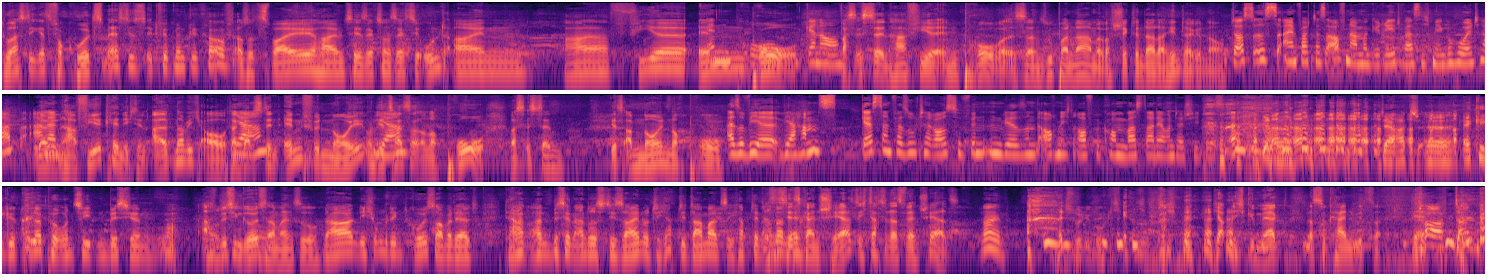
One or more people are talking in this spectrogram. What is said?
du hast dir jetzt vor kurzem erst dieses Equipment gekauft, also zwei HMC 660 und ein H4N N Pro. Pro, genau. Was ist denn H4N Pro? Das ist ein super Name. Was steckt denn da dahinter genau? Das ist einfach das Aufnahmegerät, was ich mir geholt habe. Ja, den H4 kenne ich, den alten habe ich auch. Dann Ja. gab es den N für neu und jetzt Ja. heißt er auch noch Pro. Was ist denn jetzt am neuen noch Pro? Also wir, wir haben es gestern versucht herauszufinden. Wir sind auch nicht drauf gekommen, was da der Unterschied ist. Der hat äh, eckige Knöpfe und sieht ein bisschen, Ach, ein bisschen größer meinst du? na, nicht unbedingt größer, aber der, der hat ein bisschen anderes Design und ich habe die damals, ich habe den Das ist anderen. jetzt kein Scherz? Ich dachte, das wäre ein Scherz. Nein. Entschuldigung, ich, ich, habe nicht gemerkt, dass du keinen Witz machst. Ah, danke.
